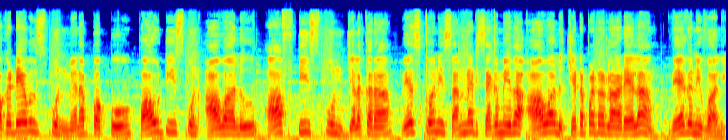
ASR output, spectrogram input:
ఒక టేబుల్ స్పూన్ మినప్పప్పు పావు టీ స్పూన్ ఆవాలు హాఫ్ టీ స్పూన్ జీలకర్ర వేసుకొని సన్నటి సెగ మీద ఆవాలు చిటపటలాడేలా వేగనివ్వాలి.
